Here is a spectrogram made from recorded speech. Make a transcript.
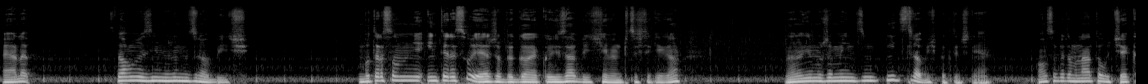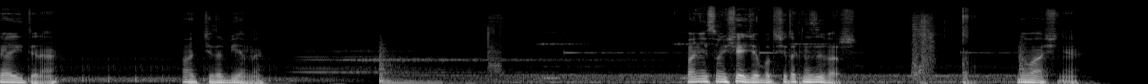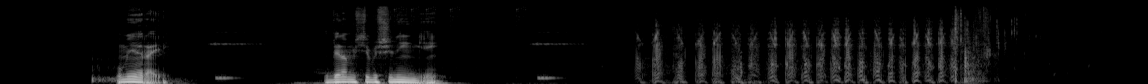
Ej, ale co my z nim możemy zrobić? Bo teraz on mnie interesuje, żeby go jakoś zabić, nie wiem, czy coś takiego. No ale nie możemy nic, nic zrobić praktycznie. On sobie tam lata, ucieka i tyle. Chodźcie, zabijemy. Panie sąsiedzie, bo ty się tak nazywasz. No właśnie. Umieraj. Zbieramy z ciebie szylingi.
